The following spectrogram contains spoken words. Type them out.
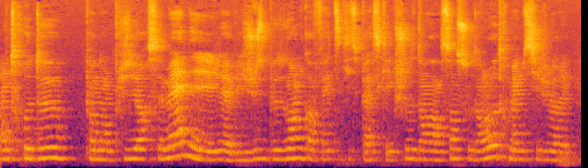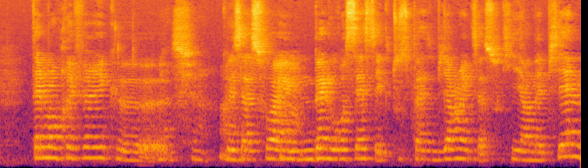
entre deux pendant plusieurs semaines et j'avais juste besoin qu'en fait qu'il se passe quelque chose dans un sens ou dans l'autre, même si j'aurais tellement préféré que, que ça soit une belle grossesse et que tout se passe bien et que ça qu'il y ait un happy end.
